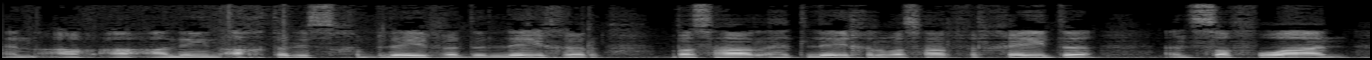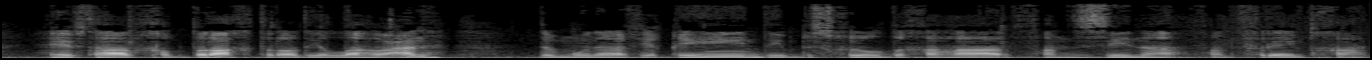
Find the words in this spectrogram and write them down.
En alleen achter is gebleven, de leger was haar, het leger was haar vergeten. En Safwan heeft haar gebracht, radiallahu anh. De munafiqeen die beschuldigen haar van zina, van vreemdgaan.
